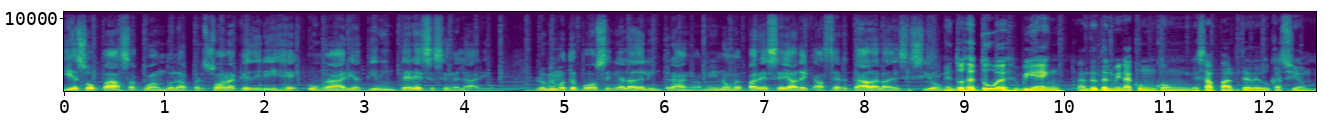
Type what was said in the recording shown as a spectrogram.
Y eso pasa cuando la persona que dirige un área tiene intereses en el área. Lo mismo te puedo señalar del Intran. A mí no me parece acertada la decisión. Entonces tú ves bien, antes de terminar con, esa parte de educación,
